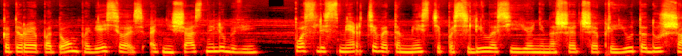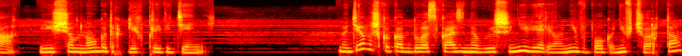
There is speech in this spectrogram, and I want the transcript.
которая потом повесилась от несчастной любви. После смерти в этом месте поселилась ее не нашедшая приюта душа и еще много других привидений. Но девушка, как было сказано выше, не верила ни в Бога, ни в черта.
